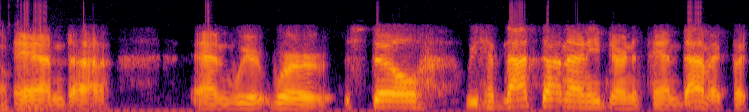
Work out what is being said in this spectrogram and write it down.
okay. and uh, and we're, we're still we have not done any during the pandemic, but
